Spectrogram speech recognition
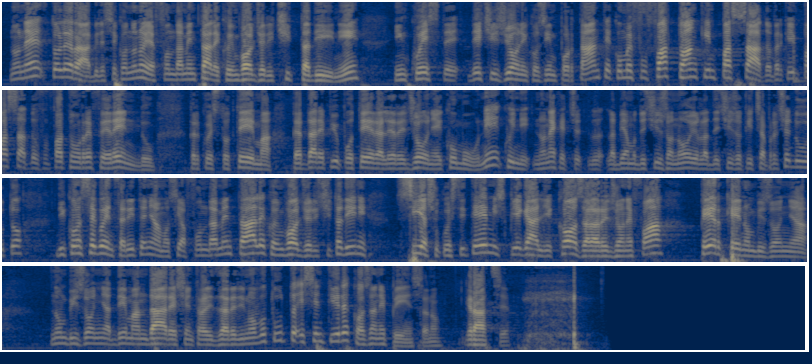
Non è tollerabile, secondo noi è fondamentale coinvolgere i cittadini in queste decisioni così importanti, come fu fatto anche in passato, perché in passato fu fatto un referendum per questo tema, per dare più potere alle regioni e ai comuni, quindi non è che l'abbiamo deciso noi o l'ha deciso chi ci ha preceduto, di conseguenza riteniamo sia fondamentale coinvolgere i cittadini sia su questi temi, spiegargli cosa la regione fa, perché non bisogna, non bisogna demandare e centralizzare di nuovo tutto e sentire cosa ne pensano. Grazie.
